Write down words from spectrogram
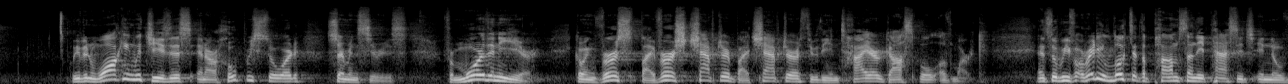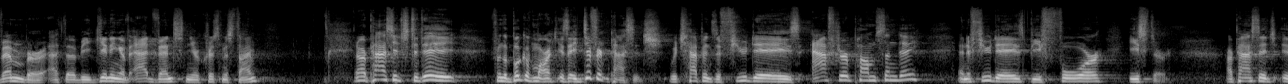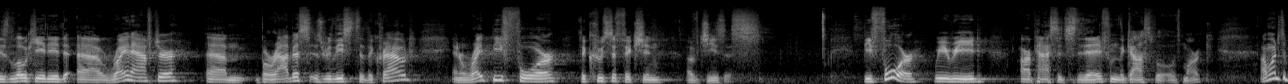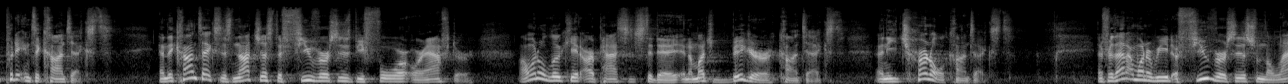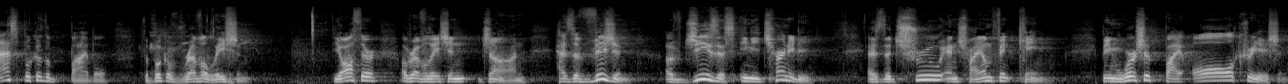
We've been walking with Jesus in our Hope Restored sermon series for more than a year, going verse by verse, chapter by chapter through the entire Gospel of Mark. And so we've already looked at the Palm Sunday passage in November at the beginning of Advent near Christmas time. And our passage today from the book of Mark is a different passage, which happens a few days after Palm Sunday and a few days before Easter. Our passage is located uh, right after um, Barabbas is released to the crowd and right before the crucifixion of Jesus. Before we read our passage today from the Gospel of Mark, I wanted to put it into context. And the context is not just a few verses before or after. I want to locate our passage today in a much bigger context, an eternal context. And for that, I want to read a few verses from the last book of the Bible, the book of Revelation. The author of Revelation, John, has a vision of Jesus in eternity as the true and triumphant King, being worshiped by all creation.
